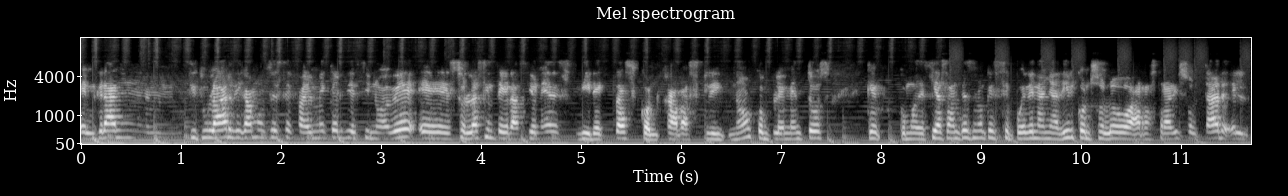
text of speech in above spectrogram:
El gran titular, digamos, de este FileMaker 19 eh, son las integraciones directas con JavaScript, ¿no? Complementos que, como decías antes, ¿no? que se pueden añadir con solo arrastrar y soltar, el,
